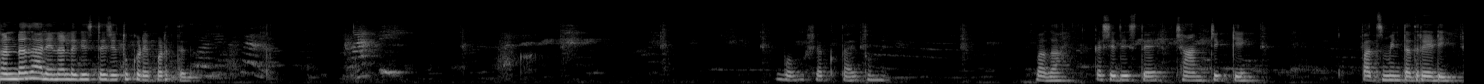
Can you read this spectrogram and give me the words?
थंड झाले ना लगेच त्याचे तुकडे पडतात. बघू शकताय तुम्ही. बघा कशी दिसते छान चिक्की. पाच मिनटात रेडी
